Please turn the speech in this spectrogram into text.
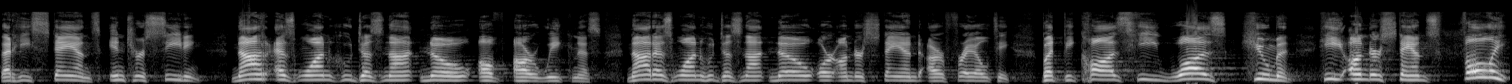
that he stands interceding, not as one who does not know of our weakness, not as one who does not know or understand our frailty, but because he was human, he understands fully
